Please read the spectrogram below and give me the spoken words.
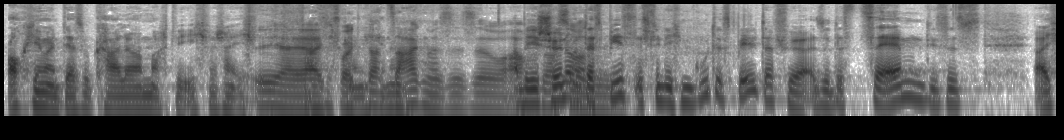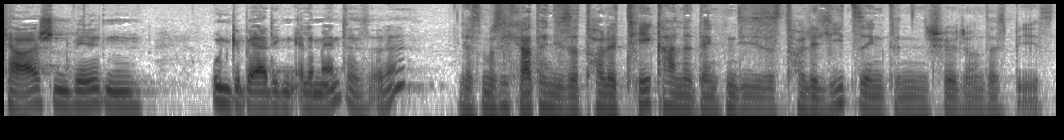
Auch jemand, der so Karlauer macht wie ich wahrscheinlich. Ja, ja, weiß ich wollte gerade genau. sagen, das ist so. Aber die Schöne und das Biest ist, finde ich, ein gutes Bild dafür. Also das Zähmen dieses archaischen, wilden, ungebärdigen Elementes, oder? Jetzt muss ich gerade an diese tolle Teekanne denken, die dieses tolle Lied singt in den Schöne und das Biest.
